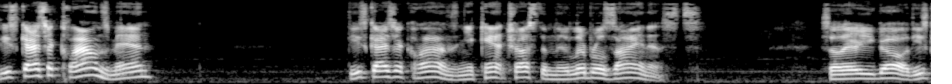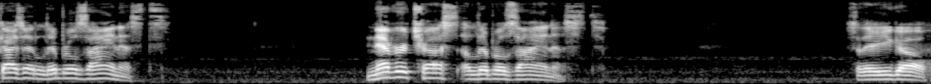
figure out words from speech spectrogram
these guys are clowns, man. These guys are clowns and you can't trust them. They're liberal Zionists. So there you go. These guys are liberal Zionists. Never trust a liberal Zionist. So there you go.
